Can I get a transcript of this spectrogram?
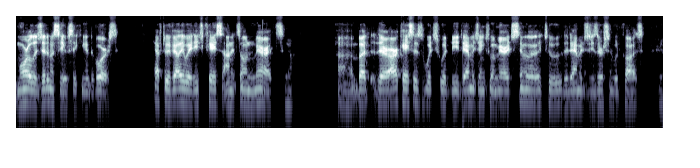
moral legitimacy of seeking a divorce, have to evaluate each case on its own merits. Yeah. Uh, but there are cases which would be damaging to a marriage similarly to the damage desertion would cause. Yeah.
